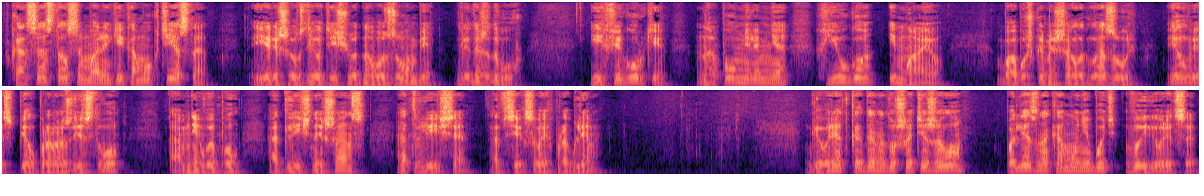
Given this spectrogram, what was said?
В конце остался маленький комок теста, и я решил сделать еще одного зомби, или даже двух. Их фигурки напомнили мне Хьюго и Майю. Бабушка мешала глазурь, Элвис пел про Рождество, а мне выпал отличный шанс отвлечься от всех своих проблем. Говорят, когда на душе тяжело, полезно кому-нибудь выговориться.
